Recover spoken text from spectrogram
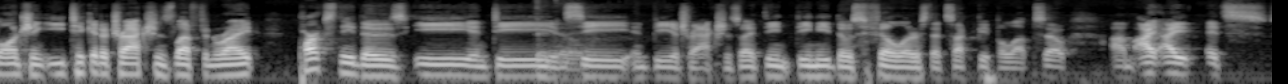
launching e-ticket attractions left and right. Parks need those E and D They and do. C and B attractions. I think they need those fillers that suck people up. So um, I, I, it's.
